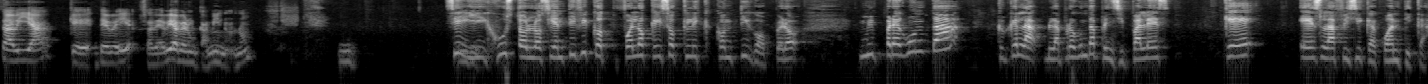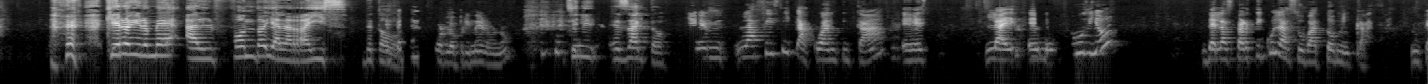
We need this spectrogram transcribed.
sabía que debía, o sea, debía haber un camino, ¿no? Sí, y justo lo científico fue lo que hizo clic contigo, pero mi pregunta, creo que la, la pregunta principal es, ¿qué es la física cuántica? Quiero irme al fondo y a la raíz de todo. Por lo primero, ¿no? Sí, exacto. Em, la física cuántica es la- el estudio de las partículas subatómicas. ¿ok?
